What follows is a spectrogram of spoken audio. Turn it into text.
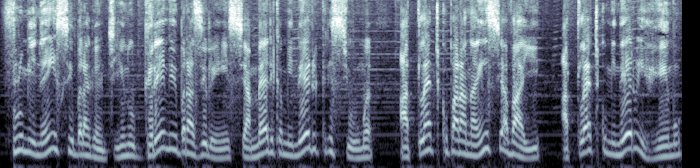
Fluminense e Bragantino, Grêmio e Brasiliense, América Mineiro e Criciúma, Atlético Paranaense e Havaí, Atlético Mineiro e Remo,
